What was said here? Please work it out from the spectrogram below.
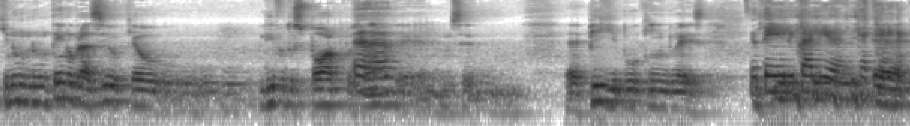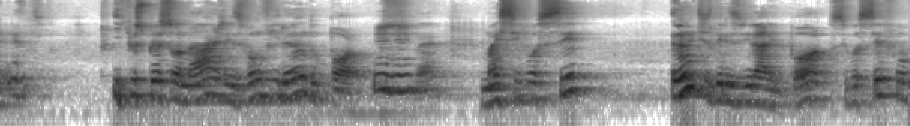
que não, não tem no Brasil que é o, o livro dos porcos, uhum. né? É, sei, é Pig Book em inglês. Eu tenho ele italiano, que é aquele. E que os personagens vão virando porcos, uhum. né? Mas se você antes deles virarem porcos, se você for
